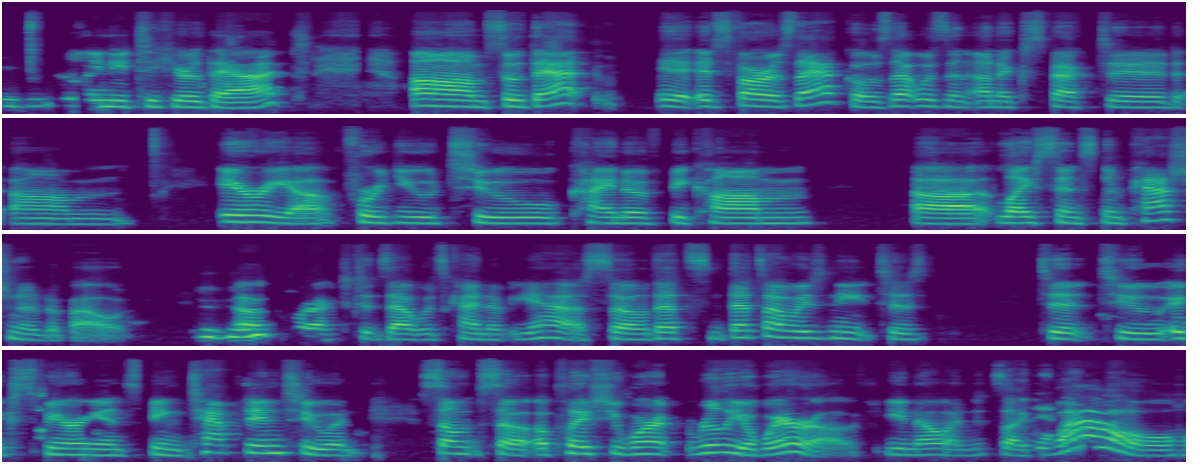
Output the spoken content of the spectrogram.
mm-hmm. really need to hear that um, so that as far as that goes that was an unexpected um, area for you to kind of become uh, licensed and passionate about uh, mm-hmm. uh, correct because that was kind of yeah so that's that's always neat to to to experience being tapped into and some so a place you weren't really aware of you know and it's like yeah. wow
